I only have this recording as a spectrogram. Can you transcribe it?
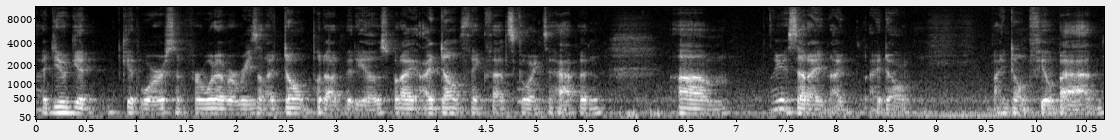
I do get get worse, and for whatever reason I don't put out videos. But I, I don't think that's going to happen. Um, like I said, I, I, I don't I don't feel bad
